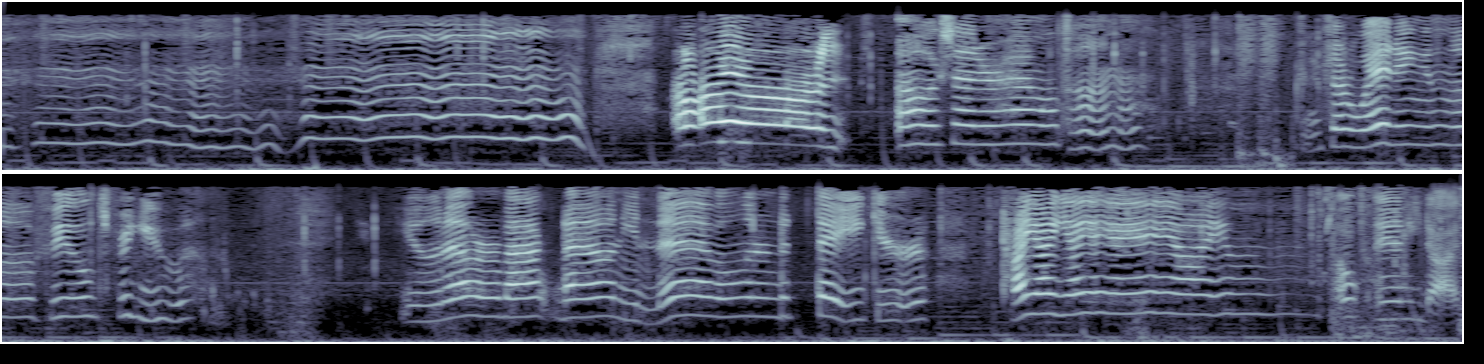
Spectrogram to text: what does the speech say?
Alexander Hamilton. Troops are waiting in the fields for you. You never back down, you never learn to take your time. Oh, and he died.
